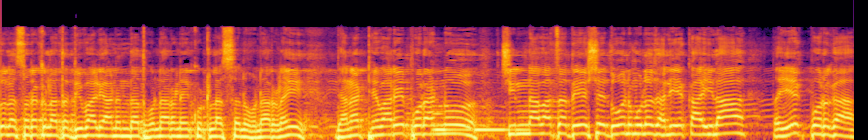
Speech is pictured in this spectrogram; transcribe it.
बाजूला सरकला तर दिवाळी आनंदात होणार नाही कुठला सण होणार नाही. ध्यानात ठेवा रे पोरांनो चीन नावाचा देश आहे दोन मुलं झाली एका आईला तर एक पोरगा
